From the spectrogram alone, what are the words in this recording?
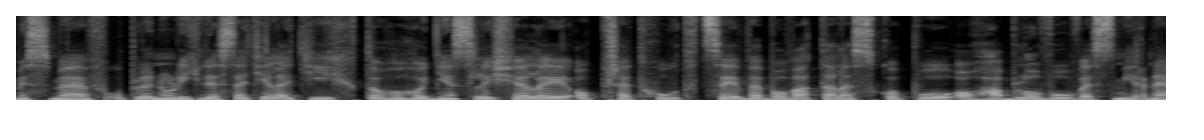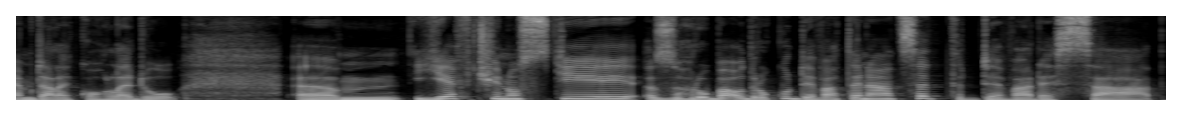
My jsme v uplynulých desetiletích toho hodně slyšeli o předchůdci webova teleskopu, o Hubbleovu vesmírném dalekohledu. Um, je v činnosti zhruba od roku 1990.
